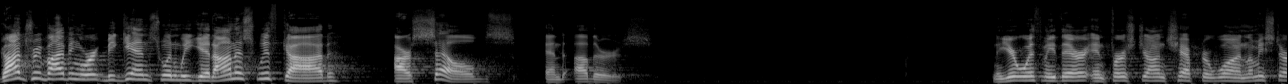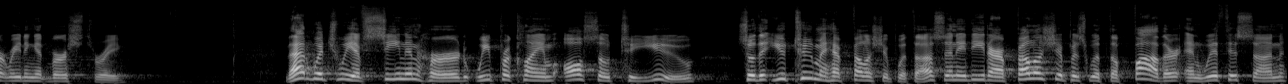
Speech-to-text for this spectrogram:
God's reviving work begins when we get honest with God, ourselves, and others. Now you're with me there in 1 John chapter 1. Let me start reading at verse 3. That which we have seen and heard, we proclaim also to you, so that you too may have fellowship with us. And indeed, our fellowship is with the Father and with his Son,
